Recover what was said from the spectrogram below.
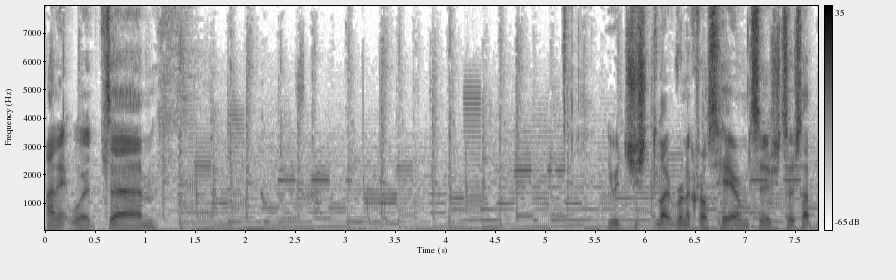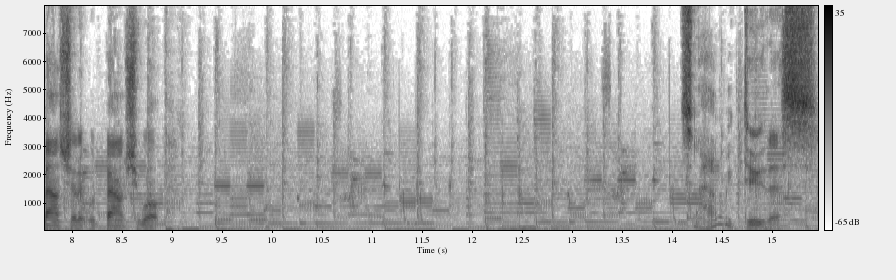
And it would... Um, you would just like run across here and as soon as you touch that bounce gel it would bounce you up. So how do we do this?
